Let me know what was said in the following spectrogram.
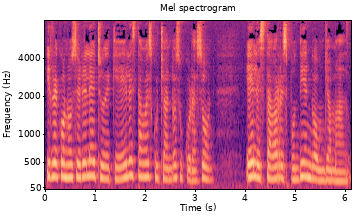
y reconocer el hecho de que él estaba escuchando a su corazón, él estaba respondiendo a un llamado.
